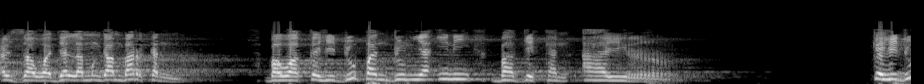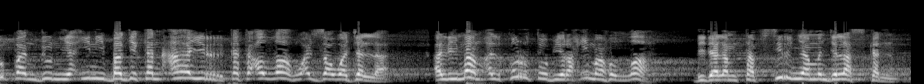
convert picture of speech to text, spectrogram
azza wa jalla menggambarkan bahwa kehidupan dunia ini bagaikan air kehidupan dunia ini bagaikan air kata Allah azza wa jalla al imam al qurtubi rahimahullah di dalam tafsirnya menjelaskan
